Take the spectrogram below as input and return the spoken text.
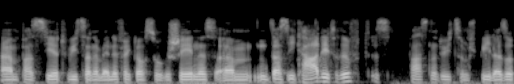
ähm, passiert, wie es dann im Endeffekt auch so geschehen ist. Ähm, dass Icardi trifft, ist, passt natürlich zum Spiel. Also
